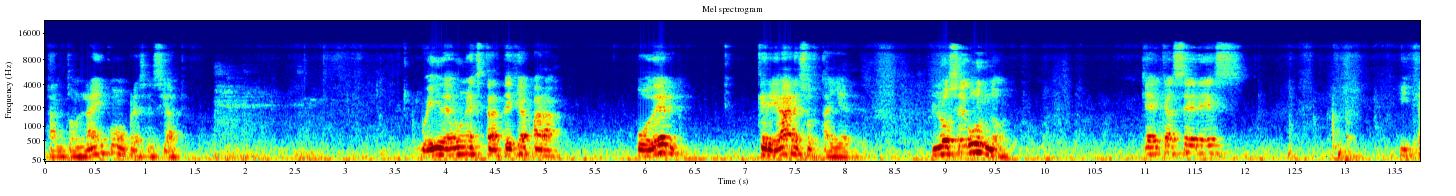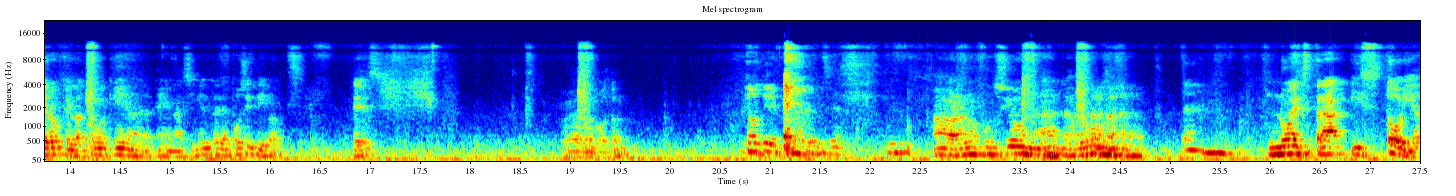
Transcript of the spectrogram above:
tanto online como presencial. Voy a idear una estrategia para poder crear esos talleres. Lo segundo que hay que hacer es, y creo que la tengo aquí en la, en la siguiente diapositiva, es... No tiene Ah, ahora no funciona, ah. Nuestra historia,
